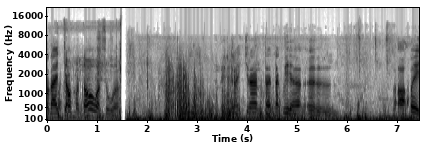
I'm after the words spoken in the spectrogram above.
តតែចុះម៉ូតូអត់ស្រួលនេះត្រីច្រើនតែទឹកវាអឺល្អក់ពេក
